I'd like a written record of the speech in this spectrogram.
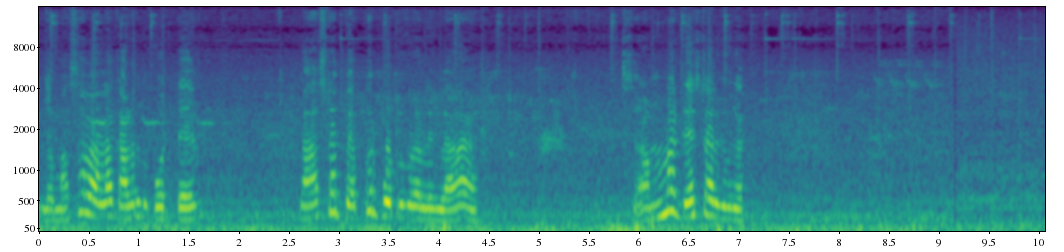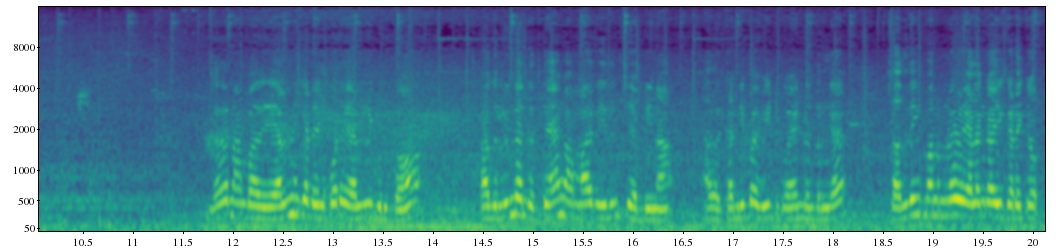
இந்த மசாலாலாம் கலந்து போட்டு லாஸ்ட்டாக பெப்பர் போட்டிருக்குறோம் இல்லைங்களா? செம்ம டேஸ்ட்டாக இருக்குதுங்க. அதாவது நம்ம அது இளநி கடையில் கூட இளநி குடிப்போம். அதுலேருந்து அந்த தேங்காய் மாதிரி இருந்துச்சு அப்படின்னா அதை கண்டிப்பாக வீட்டுக்கு வாங்கிட்டு வந்துருங்க. சந்தைக்கு போனோம்னா இலங்காய் கிடைக்கும்.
